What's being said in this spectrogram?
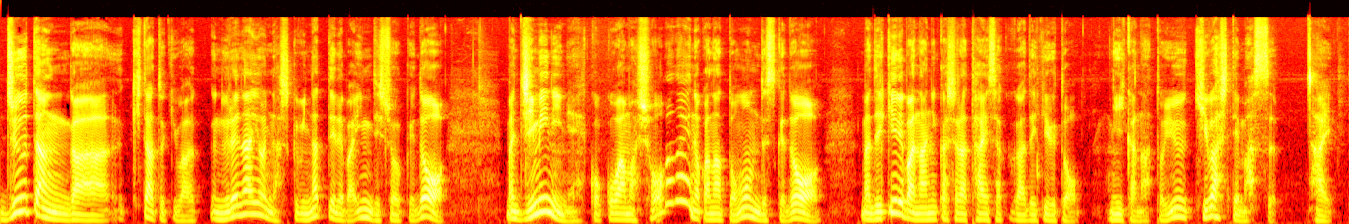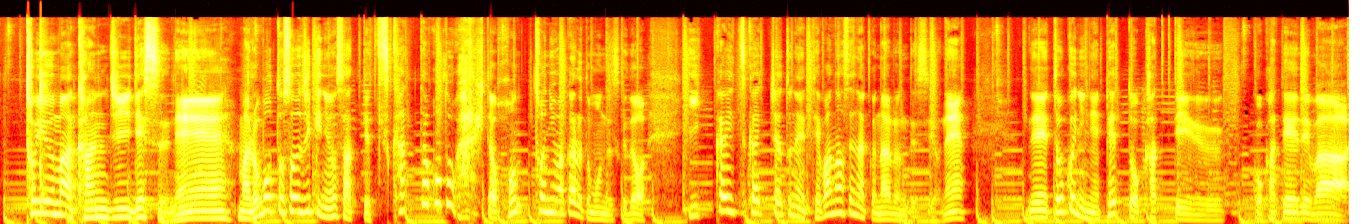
絨毯が来た時は濡れないような仕組みになっていればいいんでしょうけど、まあ、地味にね、ここはまあしょうがないのかなと思うんですけど、まあ、できれば何かしら対策ができるといいかなという気はしてます。はい。というまあ感じですね。まあロボット掃除機の良さって使ったことがある人は本当にわかると思うんですけど、一回使っちゃうとね、手放せなくなるんですよね。で特にねペットを飼っているご家庭では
